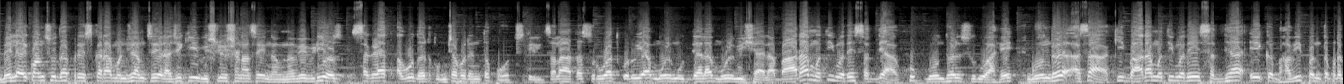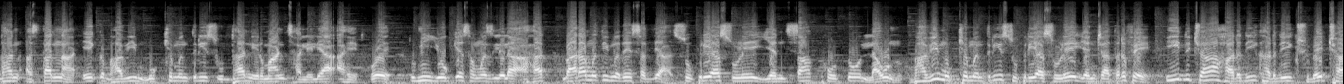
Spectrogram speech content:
बेल आयकॉन सुद्धा प्रेस करा. म्हणजे आमचे राजकीय विश्लेषणाचे नवनवे व्हिडिओज सगळ्यात अगोदर तुमच्यापर्यंत पोहोचतील. चला आता सुरुवात करूया मूळ मुद्द्याला मूळ विषयाला. बारामतीमध्ये सध्या खूप गोंधळ सुरू आहे. गोंधळ असा की बारामतीमध्ये सध्या एक भावी पंतप्रधान असताना एक भावी मुख्यमंत्री सुद्धा निर्माण झालेल्या आहेत. होय तुम्ही योग्य समजलेला आहात. बारामतीमध्ये सध्या सुप्रिया सुळे यांचा फोटो लावून भावी मुख्यमंत्री सुप्रिया सुळे यांच्यातर्फे ईदच्या हार्दिक हार्दिक शुभेच्छा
